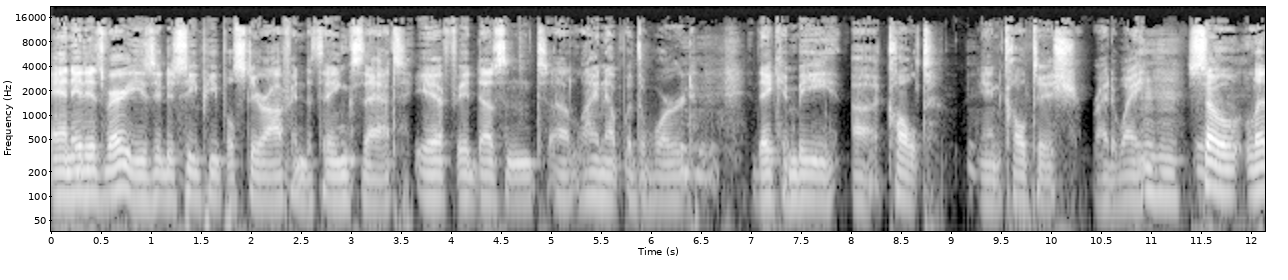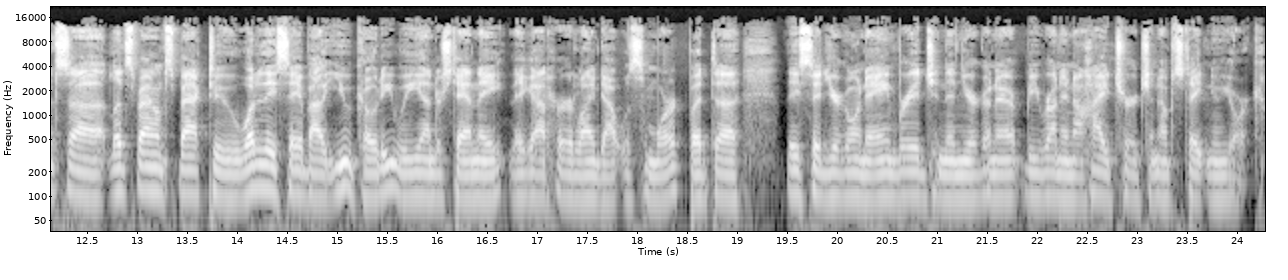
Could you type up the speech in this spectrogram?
And it is very easy to see people steer off into things that, if it doesn't uh, line up with the word, Mm-hmm. they can be uh, cult and cultish right away. Mm-hmm. So let's uh, let's bounce back to what do they say about you, Cody? We understand they they got her lined out with some work, but uh, they said you're going to Ambridge and then you're going to be running a high church in upstate New York.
